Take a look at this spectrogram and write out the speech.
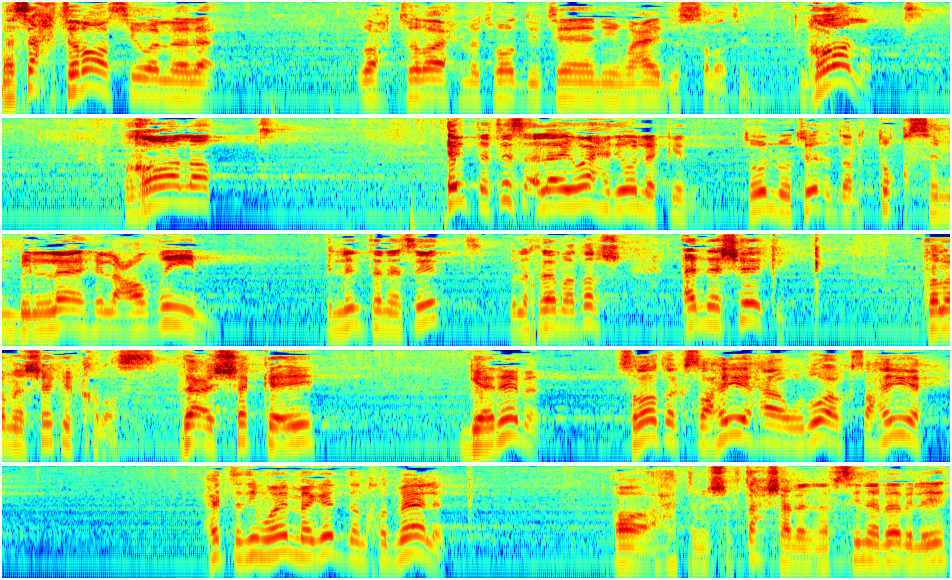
مسحت رأسي ولا لا؟ رحت رايح متوضي تاني وعايد الصلاة تاني. غلط. غلط. انت تسأل أي واحد يقول لك كده. تقول له تقدر تقسم بالله العظيم. اللي انت نسيت؟ يقول لك لا ما أقدرش. أنا شاكك. طالما شاكك خلاص. دع الشك إيه؟ جانبا. صلاتك صحيحة وضوءك صحيح. الحتة دي مهمة جدا خد بالك. آه حتى مش نفتحش على نفسنا باب الإيه؟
